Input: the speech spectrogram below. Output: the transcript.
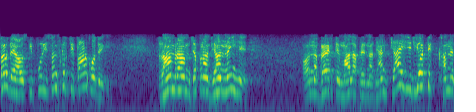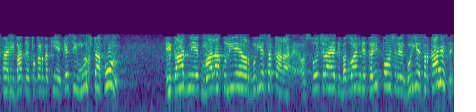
सड़ गया, उसकी पूरी संस्कृति प्राण खो देगी राम राम जपना ध्यान नहीं है, और न बैठ के माला फेरना ध्यान। क्या है इडियोटिक हमने सारी बातें पकड़ रखी है? कैसी मूर्खतापूर्ण। एक आदमी एक माला को लिए है और गुरिये सरका रहा है और सोच रहा है कि भगवान के करीब पहुँच रहे हैं गुरिये सरकाने से।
